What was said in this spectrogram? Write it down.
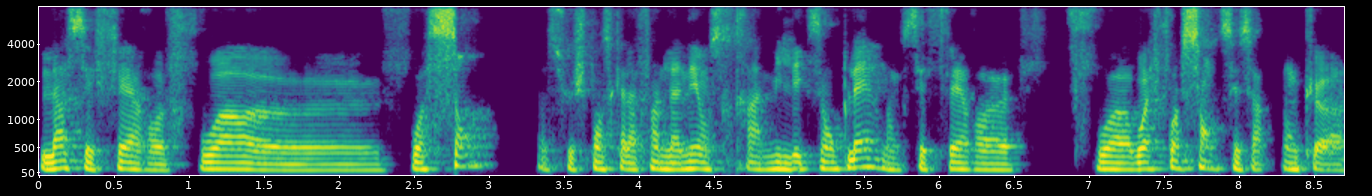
là, c'est faire fois euh, fois 100 parce que je pense qu'à la fin de l'année, on sera à 1000 exemplaires, donc c'est faire euh, fois ouais fois 100, c'est ça. Donc euh,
